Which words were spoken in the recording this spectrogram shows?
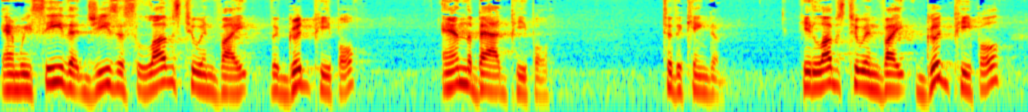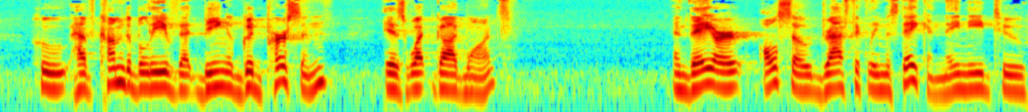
And we see that Jesus loves to invite the good people and the bad people to the kingdom. He loves to invite good people who have come to believe that being a good person is what God wants. And they are also drastically mistaken. They need to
